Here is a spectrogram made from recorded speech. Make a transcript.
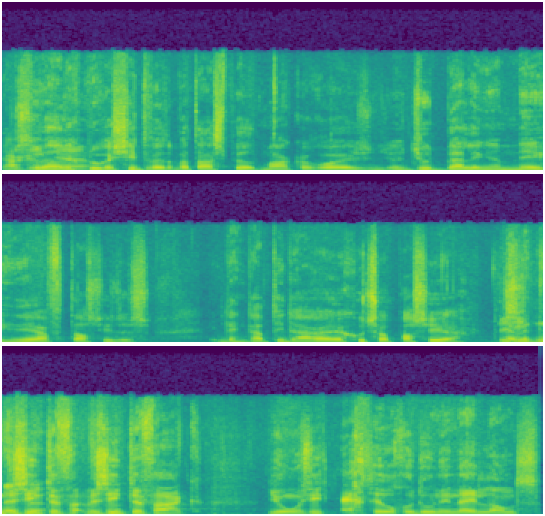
ja, geweldig ploeg. Als je ziet wat, wat, daar speelt, Marco Reus, Jude Bellingham, 19 jaar fantastisch. Dus ik denk dat hij daar goed zou passen, ja. We zien, we zien, te, we zien te vaak jongens die het echt heel goed doen in Nederland.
